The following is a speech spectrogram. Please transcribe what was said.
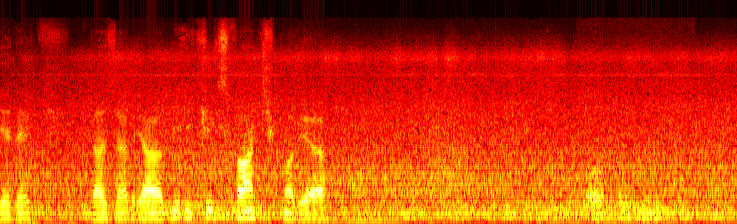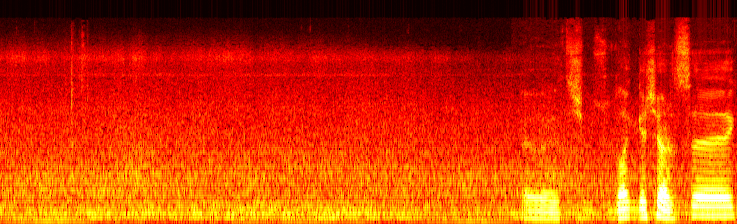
Yelek, lazer. Ya bir 2x falan çıkmadı ya. Evet şimdi sudan geçersek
